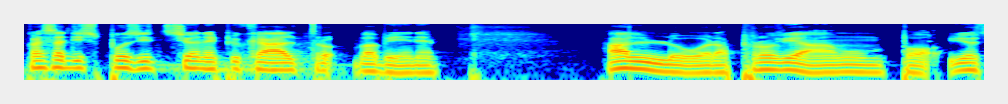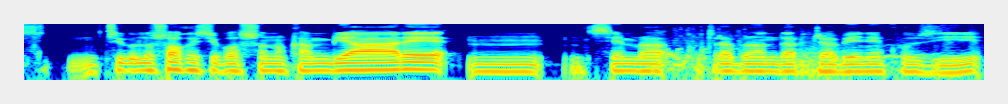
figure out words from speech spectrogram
questa disposizione più che altro va bene. Allora, proviamo un po'. Io lo so che si possono cambiare. Mm, sembra potrebbero andare già bene così.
